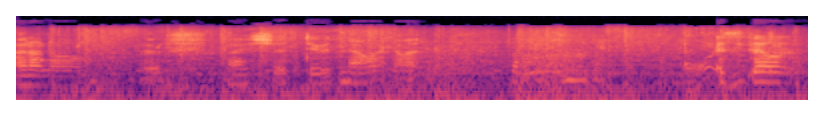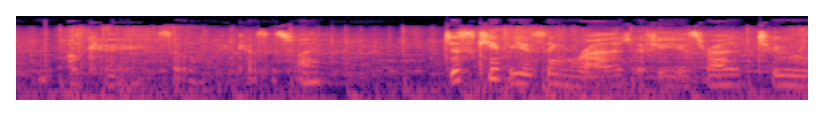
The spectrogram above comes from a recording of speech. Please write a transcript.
I don't know if I should do it now or not. It's still okay, so I guess it's fine. Just keep using red if you use red to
